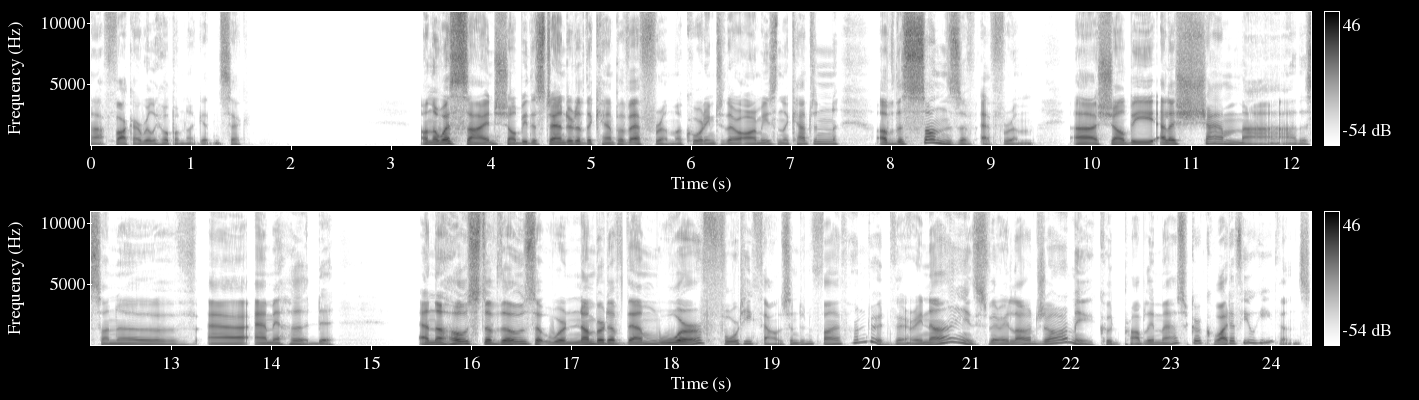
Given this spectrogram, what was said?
Ah, fuck, I really hope I'm not getting sick. On the west side shall be the standard of the camp of Ephraim, according to their armies, and the captain of the sons of Ephraim uh, shall be Elishama, the son of uh, Amihud. And the host of those that were numbered of them were forty thousand and five hundred. Very nice, very large army. Could probably massacre quite a few heathens.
